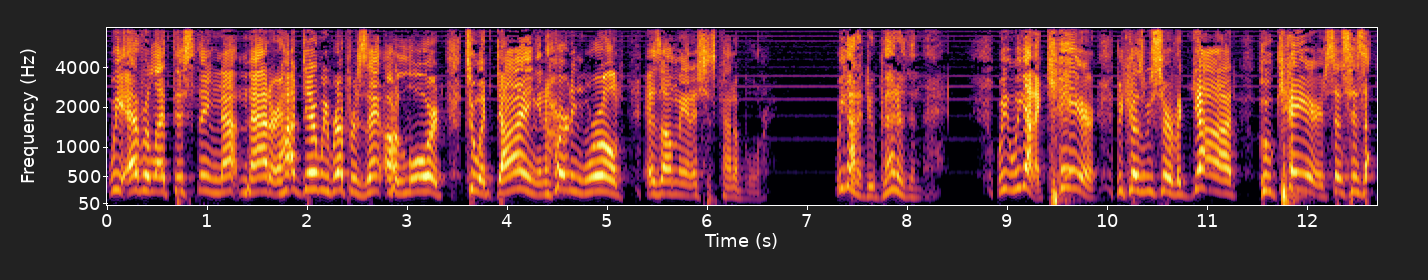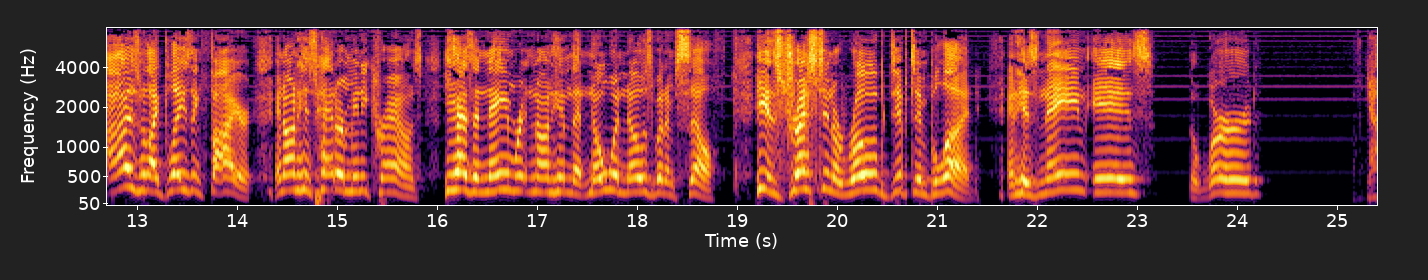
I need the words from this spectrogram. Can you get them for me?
we ever let this thing not matter? How dare we represent our Lord to a dying and hurting world as, oh man, it's just kind of boring? We got to do better than that. We, we got to care because we serve a God who cares. Says his eyes are like blazing fire, and on his head are many crowns. He has a name written on him that no one knows but himself. He is dressed in a robe dipped in blood, and his name is the Word of God.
